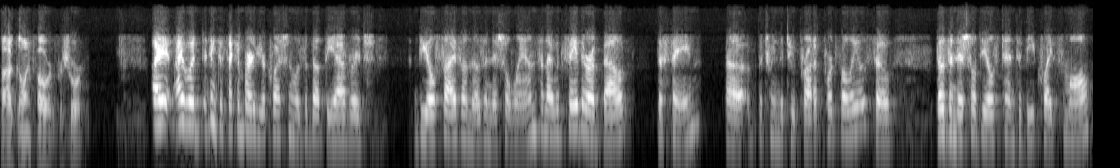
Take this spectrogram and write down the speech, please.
uh, going forward for sure. I think the second part of your question was about the average deal size on those initial lands, and I would say they're about the same uh, between the two product portfolios. So Those initial deals tend to be quite small,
